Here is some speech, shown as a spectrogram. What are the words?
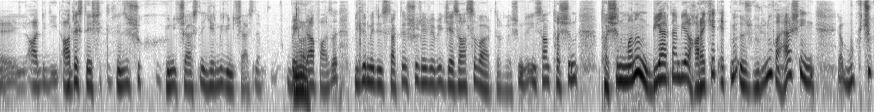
E, adres değişikliklerinizi şu gün içerisinde 20 gün içerisinde belki evet. daha fazla bildirmediğiniz takdirde şöyle bir cezası vardır diyor. Şimdi insan taşın taşınmanın bir yerden bir yere hareket etme özgürlüğünü falan her şeyin bu küçük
